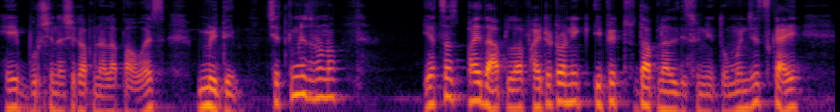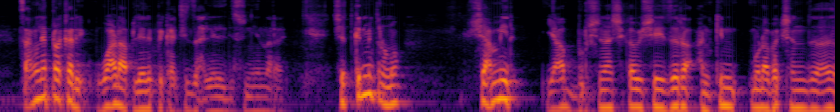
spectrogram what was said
हे बुरशीनाशक आपल्याला पाहावयास मिळते. शेतकरी मित्रांनो याचाच फायदा आपल्याला फायटोटॉनिक इफेक्टसुद्धा आपल्याला दिसून येतो. म्हणजेच काय? चांगल्या प्रकारे वाढ आपल्याला पिकाची झालेली दिसून येणार आहे. शेतकरी मित्रांनो शामीर या बुरशीनाशकाविषयी जर आणखीन मोडापेक्षा जर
